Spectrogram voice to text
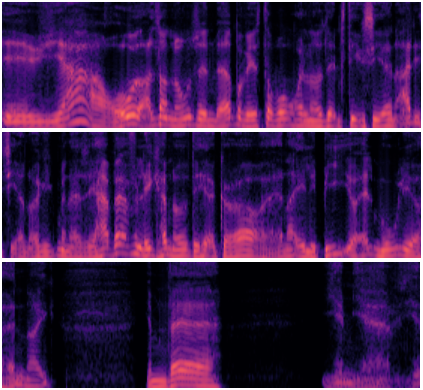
Øh, jeg har rådet aldrig nogensinde været på Vesterbro eller noget den stil, siger han. Nej, det siger han nok ikke, men altså, jeg har i hvert fald ikke haft noget af det her at gøre, og han har alibi og alt muligt, og han har ikke... Jamen, hvad... Jamen, ja, ja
